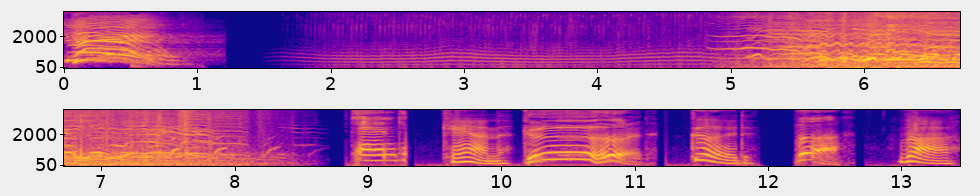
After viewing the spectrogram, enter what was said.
Good! Can, Can. Good. Good. The The.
